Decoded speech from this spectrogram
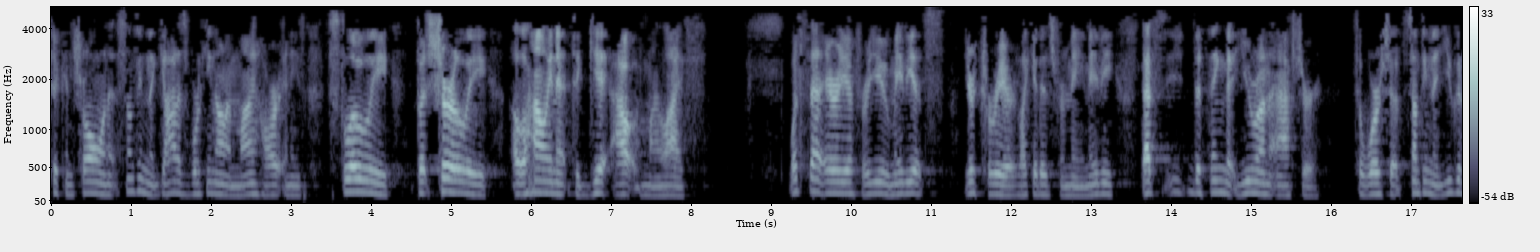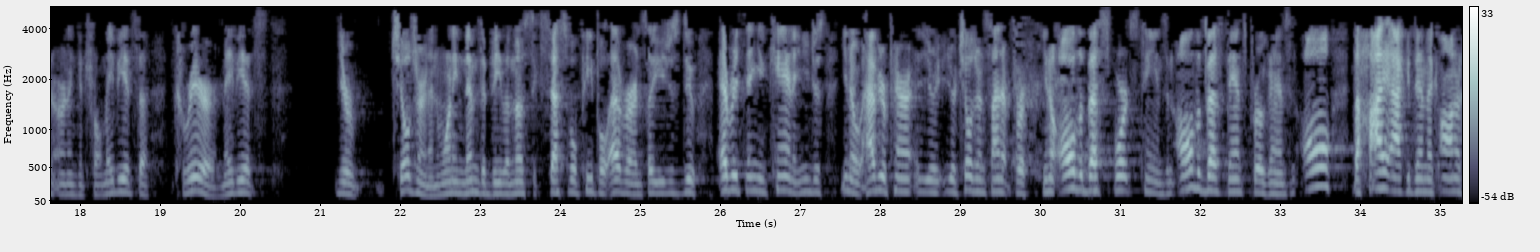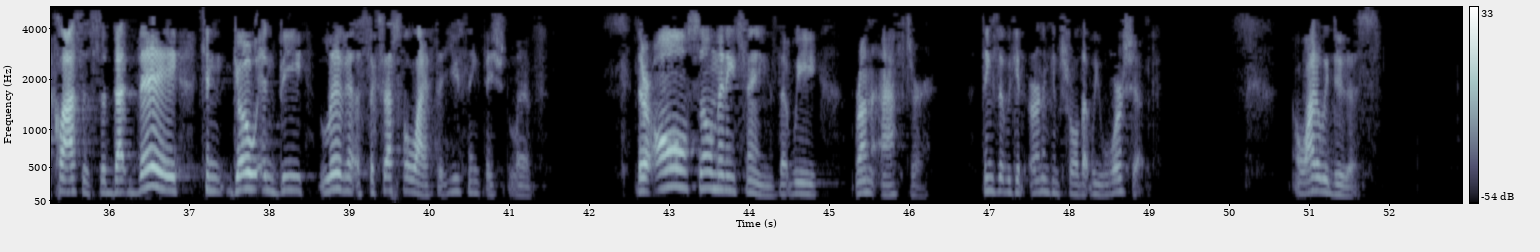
to control, and it's something that God is working on in my heart, and He's slowly but surely allowing it to get out of my life. What's that area for you? Maybe it's your career, like it is for me. Maybe that's the thing that you run after to worship, something that you can earn and control. Maybe it's a career. Maybe it's your children and wanting them to be the most successful people ever. And so you just do everything you can and you just you know have your parent your your children sign up for you know all the best sports teams and all the best dance programs and all the high academic honor classes so that they can go and be live a successful life that you think they should live. There are all so many things that we run after things that we could earn and control that we worship. Why do we do this?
